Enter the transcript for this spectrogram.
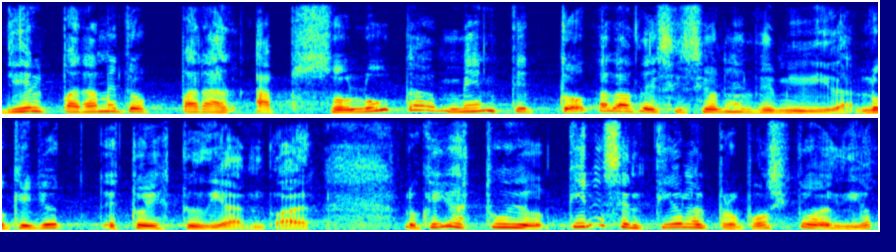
y el parámetro para absolutamente todas las decisiones de mi vida. Lo que yo estoy estudiando, a ver, lo que yo estudio, ¿tiene sentido en el propósito de Dios?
